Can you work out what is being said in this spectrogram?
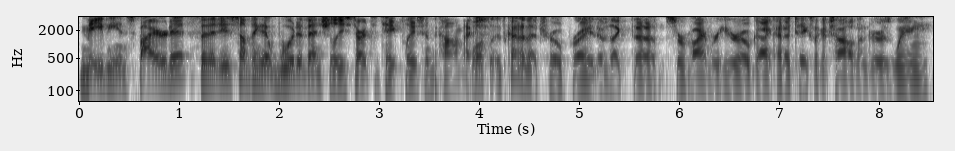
maybe inspired it. But it is something that would eventually start to take place in the comics. Well, it's, it's kind of that trope, right? Of like the survivor hero guy kind of takes like a child under his wing.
